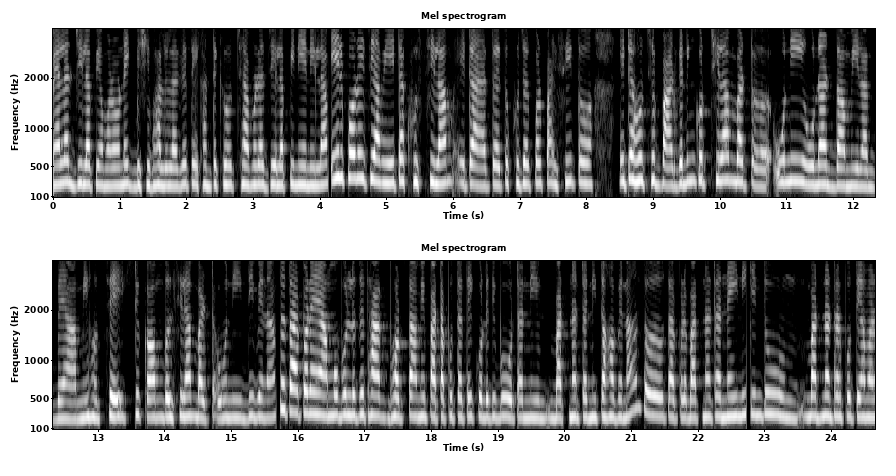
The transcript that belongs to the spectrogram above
মেলার জিলাপি আমার অনেক বেশি ভালো লাগে। তো এখান থেকে হচ্ছে আমরা জিলাপি নিয়ে নিলাম। এরপরে যে আমি এটা খুঁজছিলাম, এটা এত এত খোঁজার পর পাইছি। তো এটা হচ্ছে বার্গেনিং করছিলাম বাট উনি ওনার দামই রাখবে, আমি হচ্ছে একটু কম বলছিলাম বাট উনি দিবে না। তো তারপরে আম্মু বলল যে, থাক, ভর্তা আমি পাটা পোতাতেই করে দিব, ওটা বাটনাটা নিতে হবে না। তো তারপরে বাটনাটা নেইনি, কিন্তু বাটনাটার প্রতি আমার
